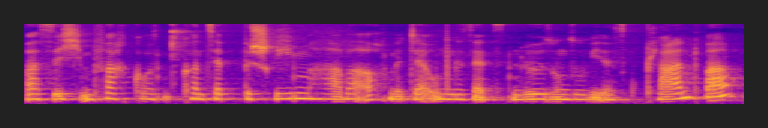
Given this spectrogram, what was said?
was ich im Fachkonzept beschrieben habe, auch mit der umgesetzten Lösung, so wie das geplant war.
